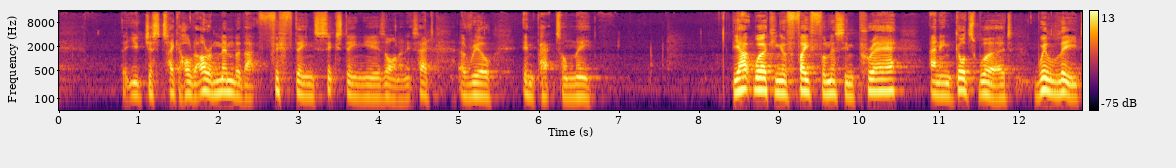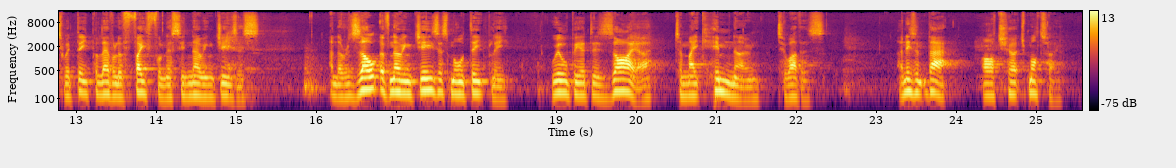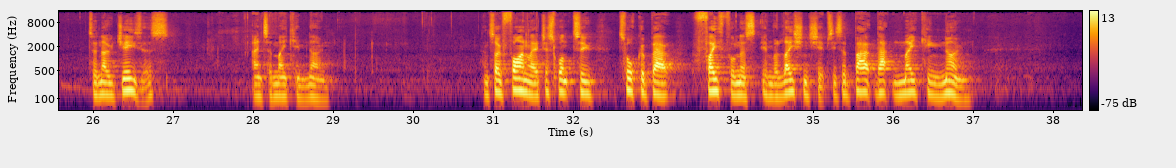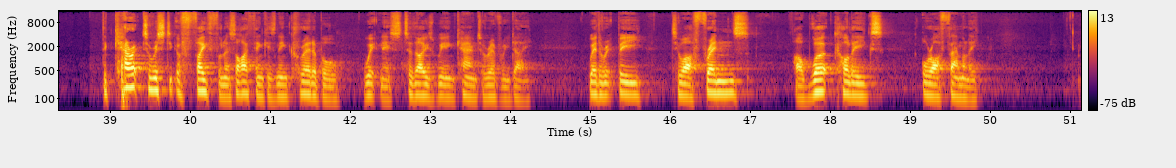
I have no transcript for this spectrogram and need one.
that you just take a hold of. I remember that 15, 16 years on, and it's had a real impact on me. The outworking of faithfulness in prayer and in God's word will lead to a deeper level of faithfulness in knowing Jesus. And the result of knowing Jesus more deeply will be a desire to make him known to others. And isn't that our church motto? To know Jesus and to make him known. And so finally, I just want to talk about faithfulness in relationships. It's about that making known. The characteristic of faithfulness, I think, is an incredible witness to those we encounter every day, whether it be to our friends, our work colleagues, or our family.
